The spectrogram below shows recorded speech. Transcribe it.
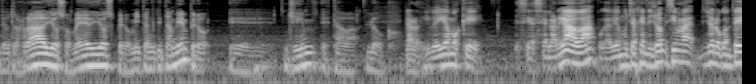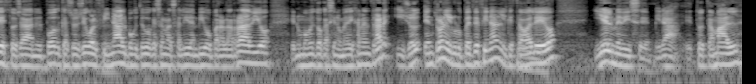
de otras radios o medios, pero meet and greet también, pero eh, Jim estaba loco. Claro, y veíamos que se, se alargaba, porque había mucha gente. Yo encima, yo lo contesto ya en el podcast, yo llego al final porque tengo que hacer una salida en vivo para la radio. En un momento casi no me dejan entrar. Y yo entro en el grupete final en el que estaba Leo. Y él me dice, mirá, esto está mal,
